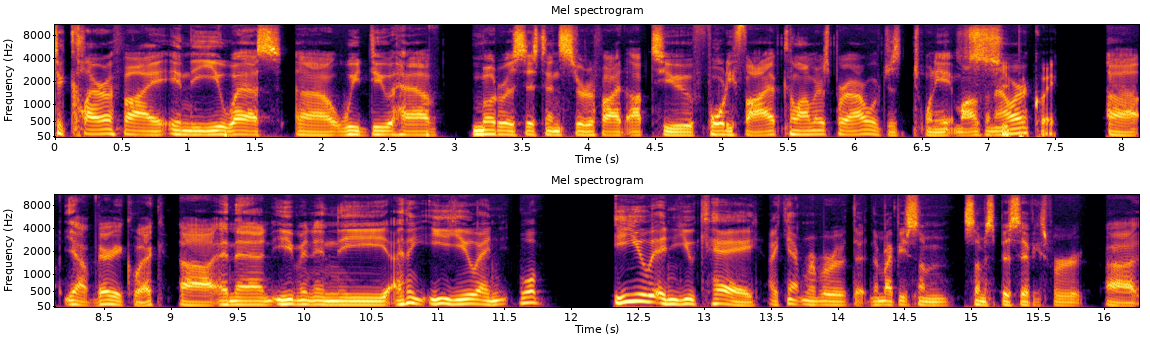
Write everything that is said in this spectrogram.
to clarify, in the U.S., uh, we do have motor assistance certified up to 45 kilometers per hour, which is 28 miles an hour. quick. Uh, yeah, very quick. Uh, and then even in the, I think EU and well, EU and UK, I can't remember. There there might be some some specifics for uh,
